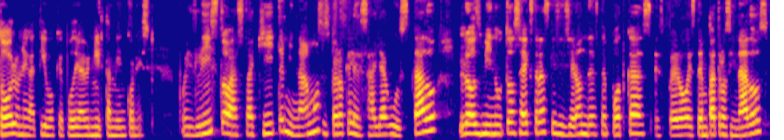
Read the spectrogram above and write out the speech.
todo lo negativo que podría venir también con esto. Pues listo, hasta aquí terminamos. Espero que les haya gustado los minutos extras que se hicieron de este podcast. Espero estén patrocinados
